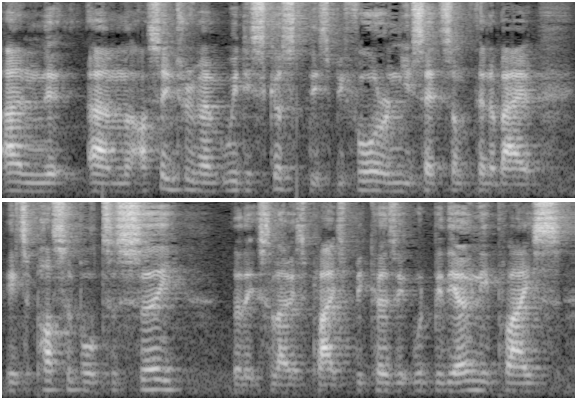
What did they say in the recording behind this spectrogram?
And um, I seem to remember we discussed this before, and you said something about it's possible to see that it's lowest place because it would be the only place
